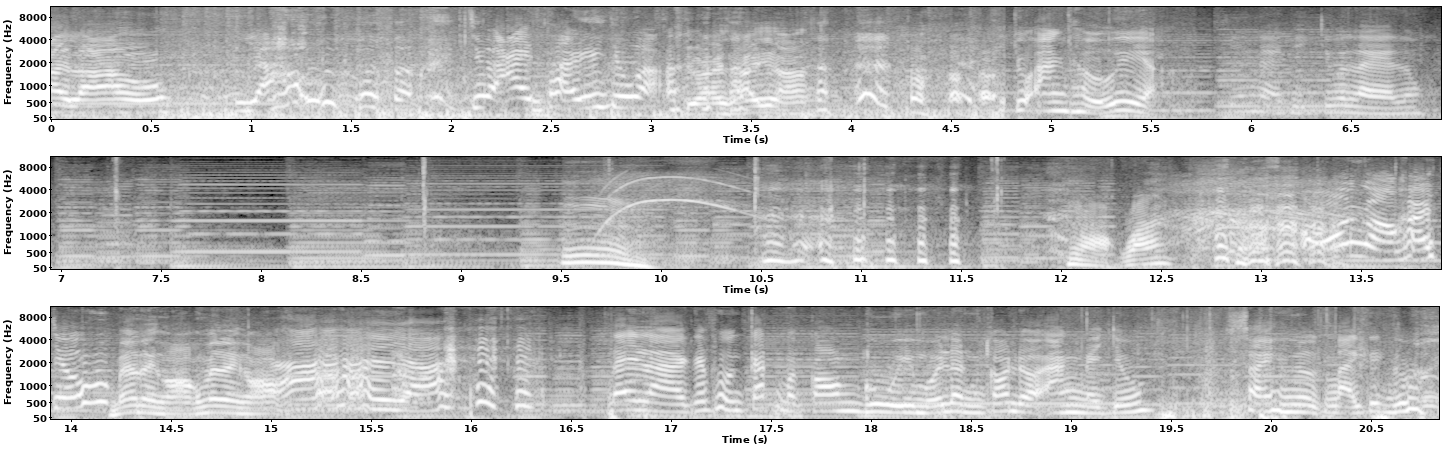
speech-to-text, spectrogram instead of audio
ai la không dạ không chưa ai thấy chú ạ. Chưa ai thấy hả? Chú ăn thử đi ạ. Cái này thì chưa lè luôn. Ngọt quá. Ủa ngọt hả chú? Mấy này ngọt mấy này ngọt. À, dạ. Đây là cái phương cách mà con gùi mỗi lần có đồ ăn này chú. Xoay ngược lại cái gùi.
